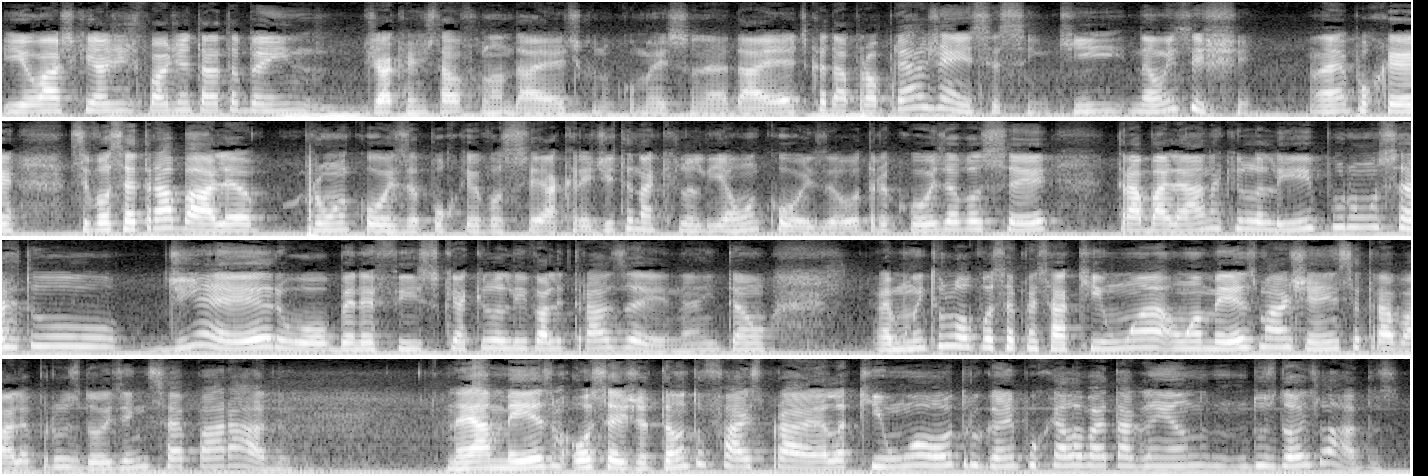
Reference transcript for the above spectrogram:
E eu acho que a gente pode entrar também, já que a gente estava falando da ética no começo, né? Da ética da própria agência, assim, que não existe. Né? Porque se você trabalha para uma coisa porque você acredita naquilo ali é uma coisa, outra coisa é você trabalhar naquilo ali por um certo dinheiro ou benefício que aquilo ali vai lhe trazer, né? Então é muito louco você pensar que uma, uma mesma agência trabalha para os dois em separado. Né, a mesma, ou seja, tanto faz para ela que um ou outro ganhe porque ela vai estar tá ganhando dos dois lados.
